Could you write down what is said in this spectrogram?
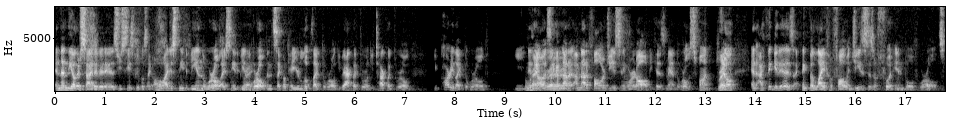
And then the other side of it is you see these people it's like, oh, I just need to be in the world. I just need to be in Right. the world. And it's like, okay, you look like the world, you act like the world, you talk like the world, you party like the world. You, Right, now it's right, like I'm not a, I'm not a follower of Jesus anymore at all because man, the world is fun, you know. And I think it is. I think the life of following Jesus is a foot in both worlds.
